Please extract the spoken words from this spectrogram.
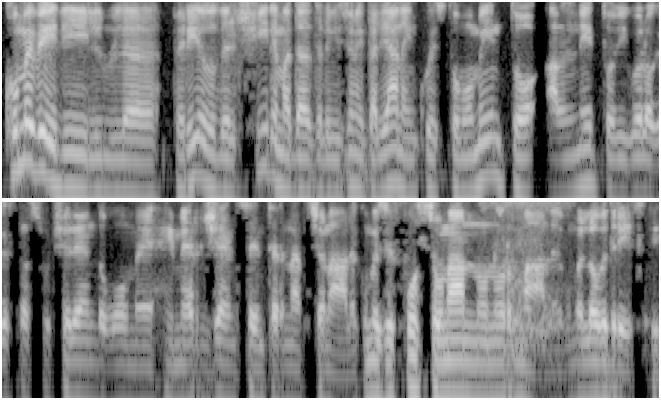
Come vedi il periodo del cinema e della televisione italiana in questo momento al netto di quello che sta succedendo come emergenza internazionale, come se fosse un anno normale, come lo vedresti?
